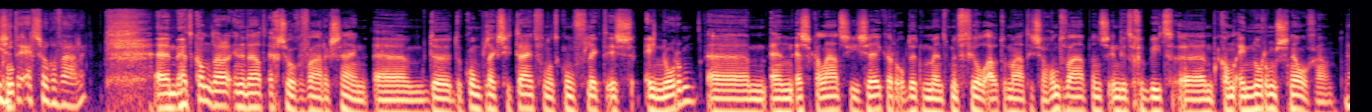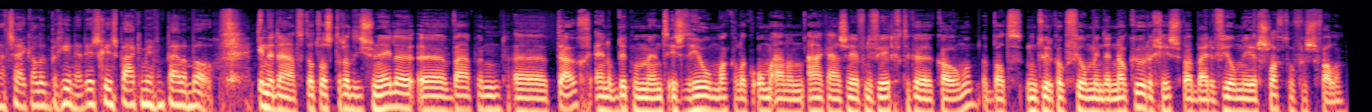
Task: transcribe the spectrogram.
Is het er echt zo gevaarlijk? Um, het kan daar inderdaad echt zo gevaarlijk zijn. Um, de, de complexiteit van het conflict is enorm. Um, en escalatie, zeker op dit moment met veel automatische handwapens in dit gebied... kan enorm snel gaan. Dat zei ik al in het begin. Er is geen sprake meer van pijl en boog. Inderdaad, dat was traditionele uh, wapentuig. Uh, en op dit moment is het heel makkelijk om aan een AK-47 te komen. Wat natuurlijk ook veel minder nauwkeurig is... waarbij er veel meer slachtoffers vallen.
